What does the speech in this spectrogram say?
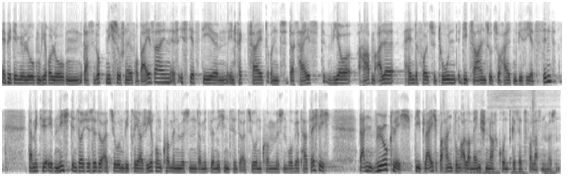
Epidemiologen, Virologen. Das wird nicht so schnell vorbei sein. Es ist jetzt die ähm, Infektzeit und das heißt, wir haben alle Hände voll zu tun, die Zahlen so zu halten, wie sie jetzt sind damit wir eben nicht in solche Situationen wie Triagierung kommen müssen, damit wir nicht in Situationen kommen müssen, wo wir tatsächlich dann wirklich die Gleichbehandlung aller Menschen nach Grundgesetz verlassen müssen.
